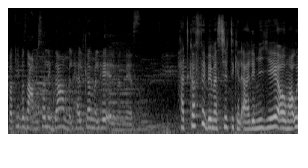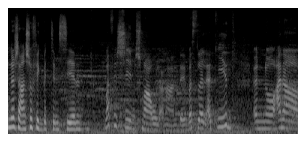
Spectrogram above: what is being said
فكيف إذا عم يوصل لك دعم من هالكم الهائل من الناس؟ حتكفي بمسيرتك الإعلامية أو معقول نرجع نشوفك بالتمثيل؟ ما في شيء مش معقول أنا عندي بس للأكيد إنه أنا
